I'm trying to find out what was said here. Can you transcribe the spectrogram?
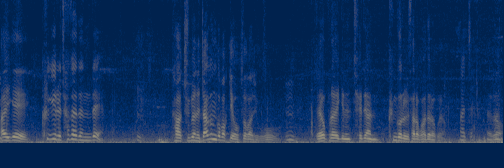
아 이게 크기를 찾아야 되는데 응. 다 주변에 작은 거밖에 없어가지고 응 에어프라이기는 최대한 큰 거를 사라고 하더라고요. 맞아 그래서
